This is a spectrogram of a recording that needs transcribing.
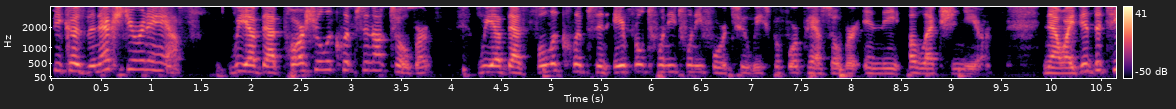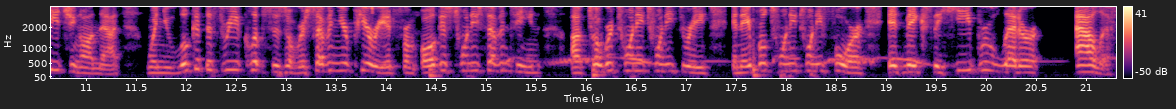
because the next year and a half, we have that partial eclipse in October. We have that full eclipse in April 2024, two weeks before Passover in the election year. Now, I did the teaching on that. When you look at the three eclipses over a seven year period from August 2017, October 2023, and April 2024, it makes the Hebrew letter Aleph,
